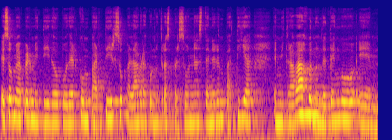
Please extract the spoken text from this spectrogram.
Eso me ha permitido poder compartir su palabra con otras personas, tener empatía en mi trabajo, en donde tengo em,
